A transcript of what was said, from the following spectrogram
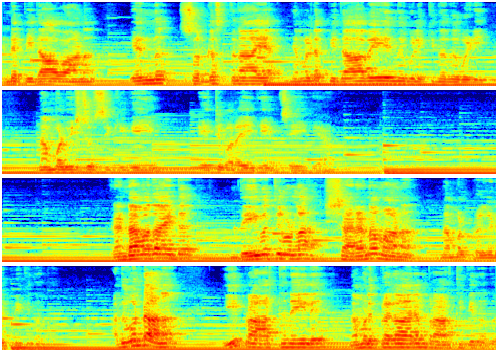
എന്റെ പിതാവാണ് എന്ന് സ്വർഗസ്ഥനായ ഞങ്ങളുടെ പിതാവേ എന്ന് വിളിക്കുന്നത് വഴി നമ്മൾ വിശ്വസിക്കുകയും ഏറ്റുപറയുകയും ചെയ്യുകയാണ്. രണ്ടാമതായിട്ട് ദൈവത്തിലുള്ള ശരണമാണ് നമ്മൾ പ്രകടിപ്പിക്കുന്നത്. അതുകൊണ്ടാണ് ഈ പ്രാർത്ഥനയിൽ നമ്മൾ ഇപ്രകാരം പ്രാർത്ഥിക്കുന്നത്.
